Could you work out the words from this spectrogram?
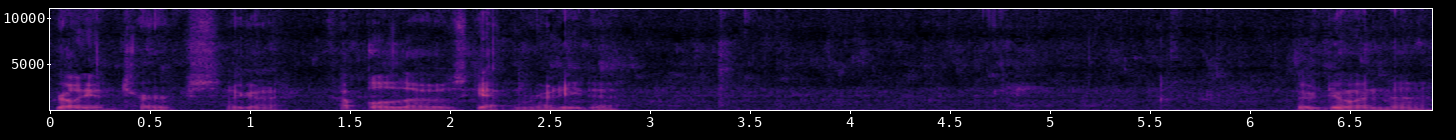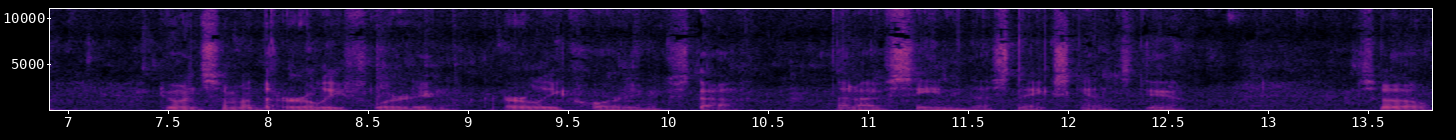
brilliant Turks. I got a couple of those getting ready to. They're doing. Uh, doing some of the early flirting, early courting stuff that I've seen the snakeskins do. So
